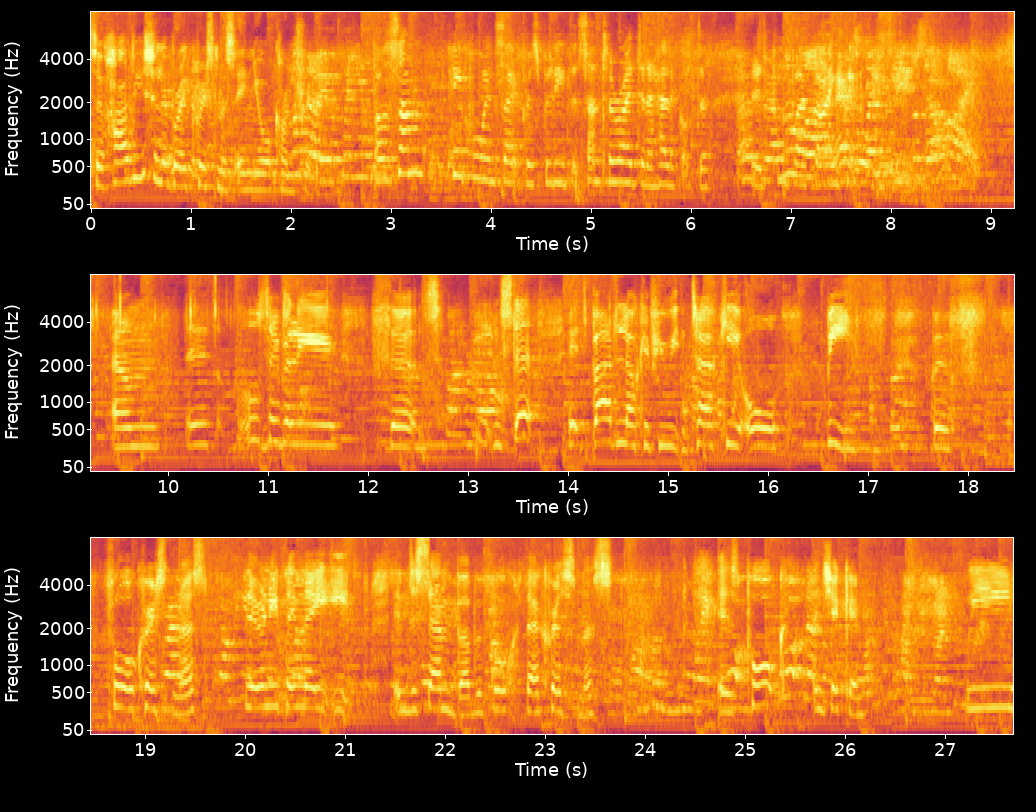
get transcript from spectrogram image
So, how do you celebrate Christmas in your country? Well, some people in Cyprus believe that Santa rides in a helicopter and is pulled by flying pigeons. Um, it's also believed that instead it's bad luck if you eat turkey or beef before Christmas. The only thing they eat in December before their Christmas is pork and chicken. We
